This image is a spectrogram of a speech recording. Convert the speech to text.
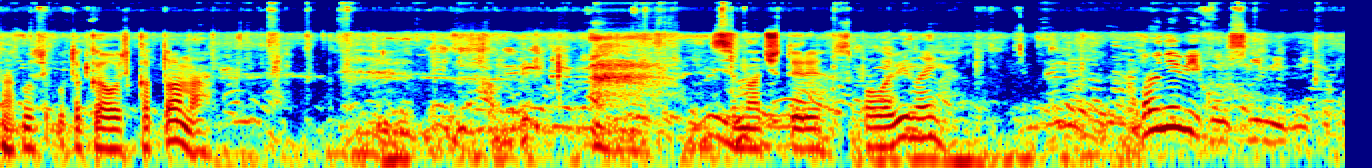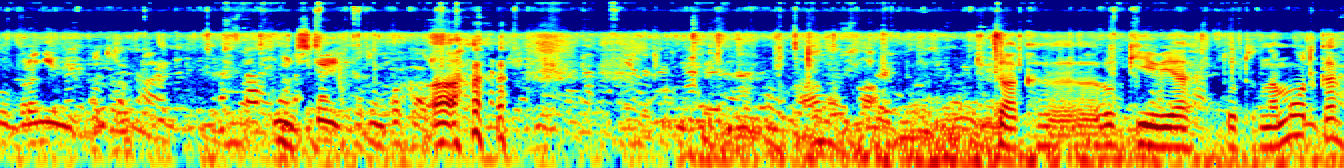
Так, ось така ось катана. Ціна 4,5. Броневик он сними, блядь, какой броневик потом. Он стоит, потом покажет. Так, е, руків'я тут намотка.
